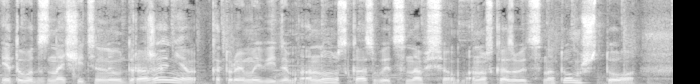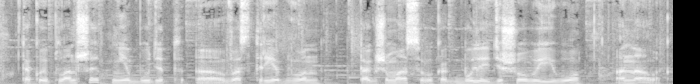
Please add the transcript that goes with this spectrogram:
Это вот значительное удорожание, которое мы видим, оно сказывается на всем. Оно сказывается на том, что такой планшет не будет э, востребован так же массово, как более дешевый его аналог.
